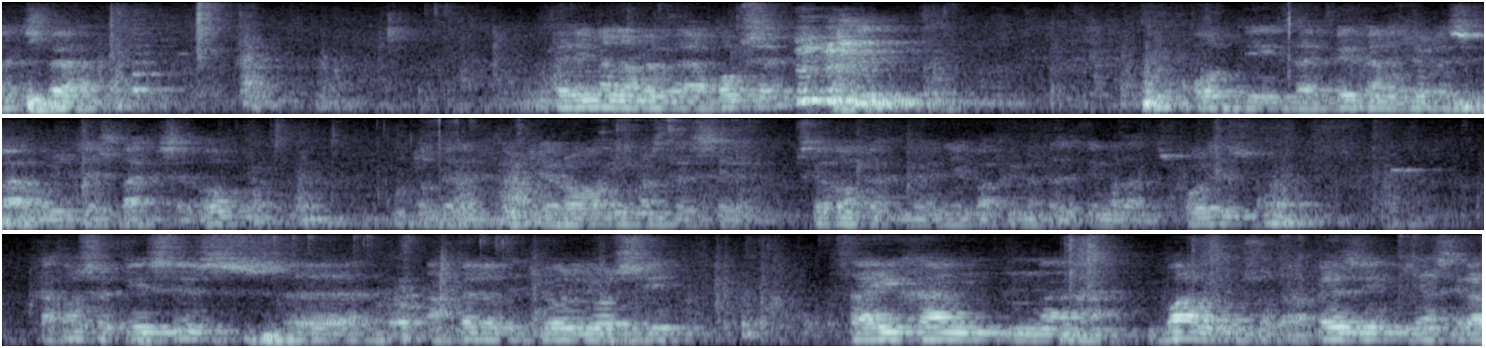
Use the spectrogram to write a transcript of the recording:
Καλησπέρα. Περίμενα βέβαια απόψε ότι θα υπήρχαν και όλες οι παραγωγικές τάξεις εδώ, που τον τελευταίο καιρό είμαστε σε σχεδόν καθημερινή επαφή με τα ζητήματα της πόλης, καθώς επίσης, ε, αν θέλετε και όλοι όσοι θα είχαν να βάλουν στο τραπέζι μια σειρά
